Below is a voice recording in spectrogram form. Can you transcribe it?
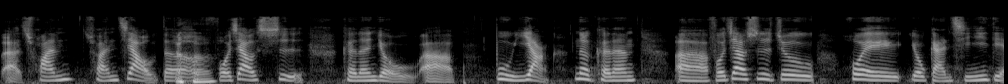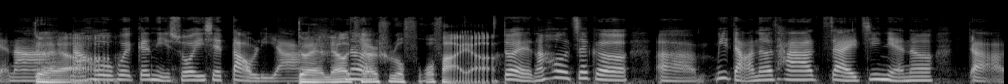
呃传传教嗯的佛教士可能有啊、不一样，那可能啊佛教士就会有感情一点啊，对啊。然后会跟你说一些道理啊，对，聊聊天，说说佛法呀。对，然后这个呃密达呢，他在今年呢啊、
